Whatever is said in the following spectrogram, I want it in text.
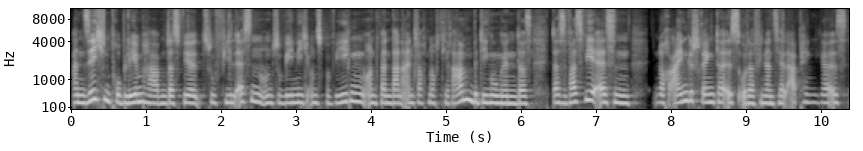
an sich ein Problem haben, dass wir zu viel essen und zu wenig uns bewegen und wenn dann einfach noch die Rahmenbedingungen, dass das, was wir essen, noch eingeschränkter ist oder finanziell abhängiger ist,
